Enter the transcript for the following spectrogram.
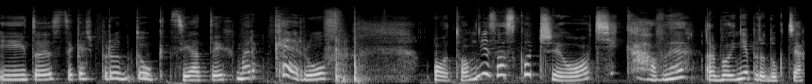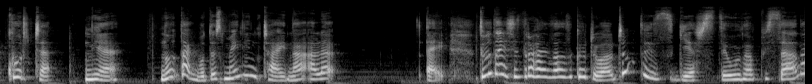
i to jest jakaś produkcja tych markerów. O, to mnie zaskoczyło. Ciekawe. Albo i nie produkcja. Kurczę, nie. No tak, bo to jest made in China, ale ej, tutaj się trochę zaskoczyłam. Czemu to jest Zgierz z tyłu napisane?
